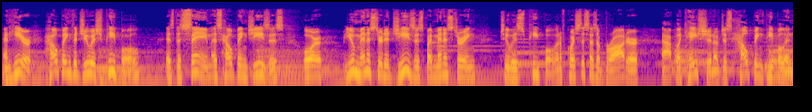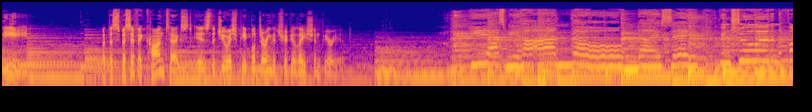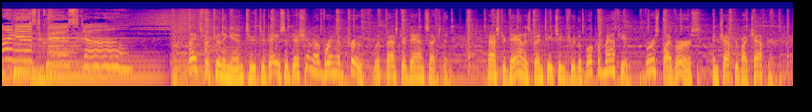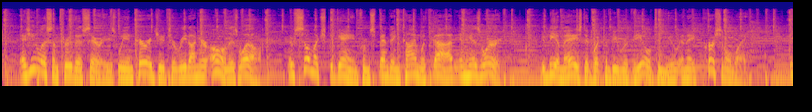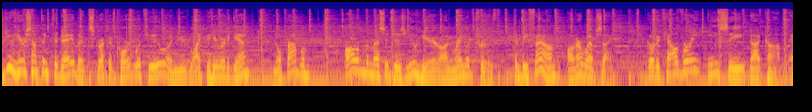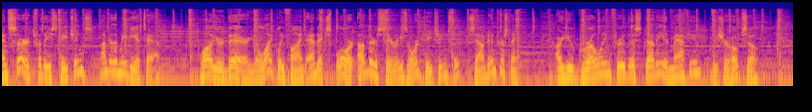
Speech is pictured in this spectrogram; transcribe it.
And here, helping the Jewish people is the same as helping Jesus, or you minister to Jesus by ministering to his people. And of course, this has a broader application of just helping people in need. But the specific context is the Jewish people during the tribulation period. He asked me how I know, and I say rings truer than the finest crystal. Thanks for tuning in to today's edition of Ring of Truth with Pastor Dan Sexton. Pastor Dan has been teaching through the book of Matthew, verse by verse and chapter by chapter. As you listen through this series, we encourage you to read on your own as well. There's so much to gain from spending time with God in His Word. You'd be amazed at what can be revealed to you in a personal way. Did you hear something today that struck a chord with you and you'd like to hear it again? No problem. All of the messages you hear on Ring of Truth can be found on our website. Go to calvaryec.com and search for these teachings under the Media tab. While you're there, you'll likely find and explore other series or teachings that sound interesting. Are you growing through this study in Matthew? We sure hope so.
